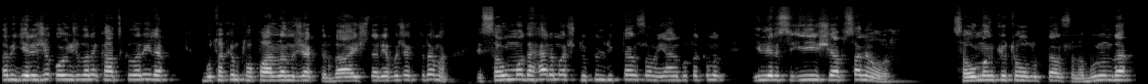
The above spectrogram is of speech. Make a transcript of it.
Tabii gelecek oyuncuların katkılarıyla bu takım toparlanacaktır. Daha işler yapacaktır ama e, savunmada her maç döküldükten sonra yani bu takımın ilerisi iyi iş yapsa ne olur? Savunman kötü olduktan sonra. Bunun da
